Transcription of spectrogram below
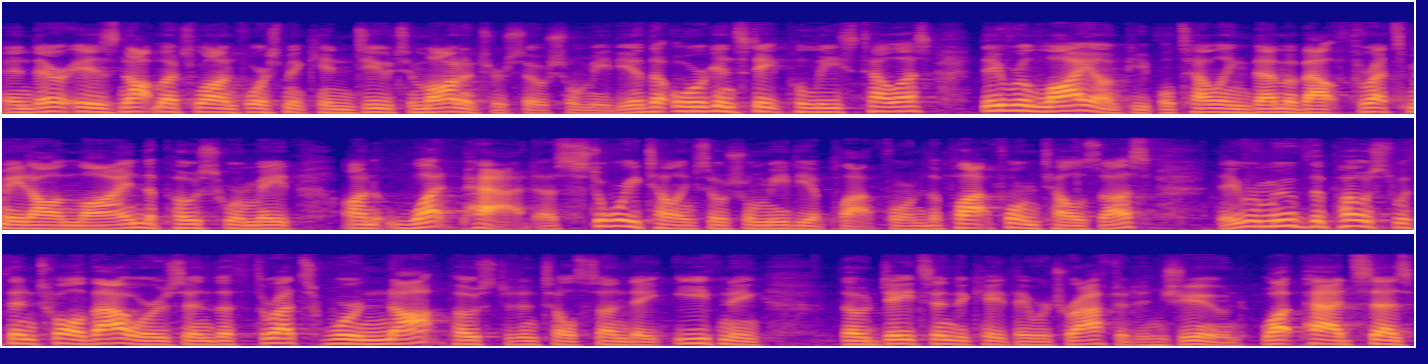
And there is not much law enforcement can do to monitor social media. The Oregon State Police tell us they rely on people telling them about threats made online. The posts were made on Wattpad, a storytelling social media platform. The platform tells us they removed the post within 12 hours and the threats were not posted until Sunday evening though dates indicate they were drafted in June. Wattpad says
